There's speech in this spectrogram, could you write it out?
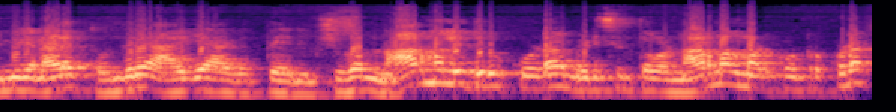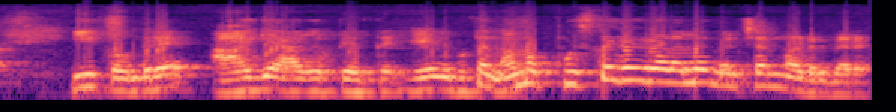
ನಿಮಗೆ ನಾಳೆ ತೊಂದರೆ ಆಗೇ ಆಗುತ್ತೆ. ನಿಮ್ ಶುಗರ್ ನಾರ್ಮಲ್ ಇದ್ರೂ ಕೂಡ ಮೆಡಿಸಿನ್ ತಗೊಂಡು ನಾರ್ಮಲ್ ಮಾಡ್ಕೊಂಡ್ರು ಕೂಡ ಈ ತೊಂದರೆ ಆಗೇ ಆಗುತ್ತೆ ಅಂತ ಹೇಳ್ಬಿಟ್ಟು ನಮ್ಮ ಪುಸ್ತಕಗಳಲ್ಲೇ ಮೆನ್ಷನ್ ಮಾಡಿದ್ದಾರೆ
